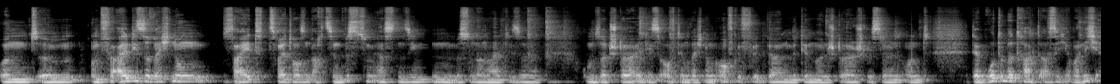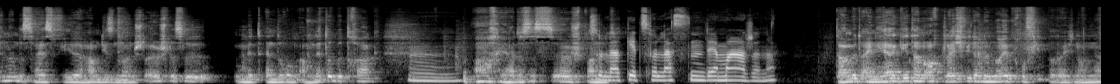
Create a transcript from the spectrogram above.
Und, ähm, und für all diese Rechnungen seit 2018 bis zum 1.7. müssen dann halt diese Umsatzsteuer-IDs auf den Rechnungen aufgeführt werden mit den neuen Steuerschlüsseln. Und der Bruttobetrag darf sich aber nicht ändern. Das heißt, wir haben diesen neuen Steuerschlüssel mit Änderung am Nettobetrag. Hm. Ach ja, das ist äh, spannend. Zu, geht zur Lasten der Marge, ne? Damit einher geht dann auch gleich wieder eine neue Profitberechnung. Ne?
